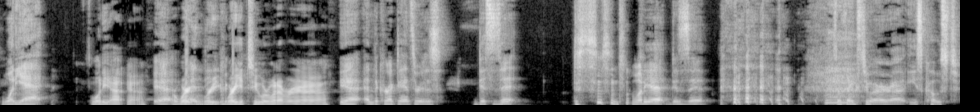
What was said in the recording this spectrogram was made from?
"what at?" What are you at? Yeah. Yeah, Or where where the where you to or whatever. yeah, and the correct answer is "this is it." Yeah. What are you at? This is it. so thanks to our uh, East Coast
